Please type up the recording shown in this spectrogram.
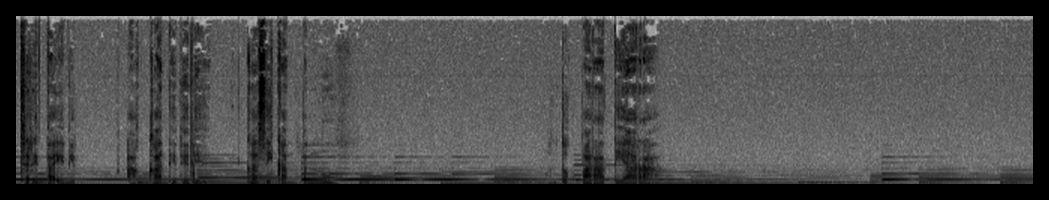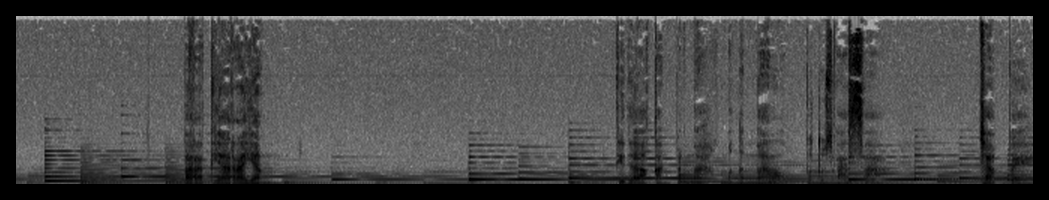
cerita ini akan didedikasikan penuh untuk para tiara. Para tiara yang tidak akan pernah mengenal putus asa, capek,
